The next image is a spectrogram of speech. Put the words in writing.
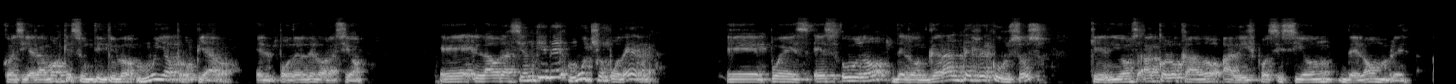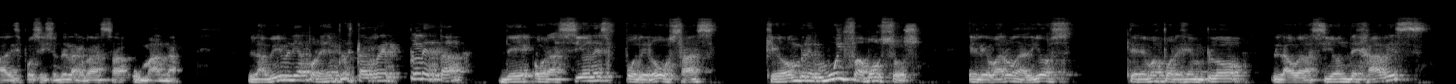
Consideramos que es un título muy apropiado, el poder de la oración. Eh, la oración tiene mucho poder, eh, pues es uno de los grandes recursos que Dios ha colocado a disposición del hombre, a disposición de la raza humana. La Biblia, por ejemplo, está repleta de oraciones poderosas que hombres muy famosos elevaron a Dios. Tenemos, por ejemplo, la oración de Javes,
